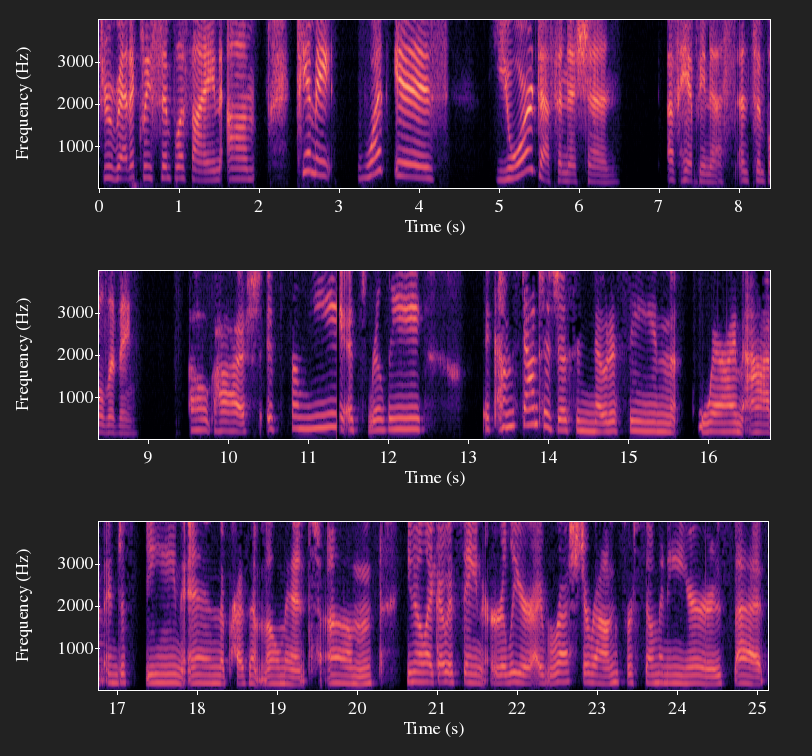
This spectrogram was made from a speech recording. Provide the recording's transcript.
through radically simplifying. Um, Tammy, what is your definition of happiness and simple living? Oh gosh, it's for me, it's really, it comes down to just noticing where I'm at and just being in the present moment. Um, you know, like I was saying earlier, I've rushed around for so many years that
